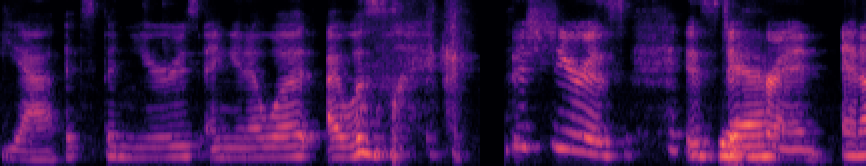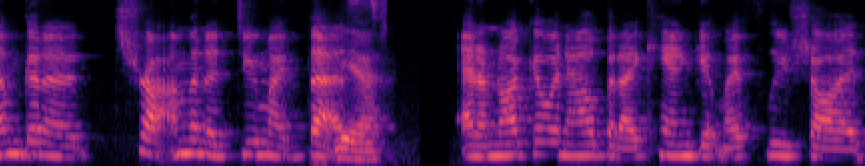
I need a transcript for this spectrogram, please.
yeah, it's been years, and you know what? I was like, this year is is Yeah. different, and I'm gonna try. I'm gonna do my best, Yeah. And I'm not going out, but I can get my flu shot.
